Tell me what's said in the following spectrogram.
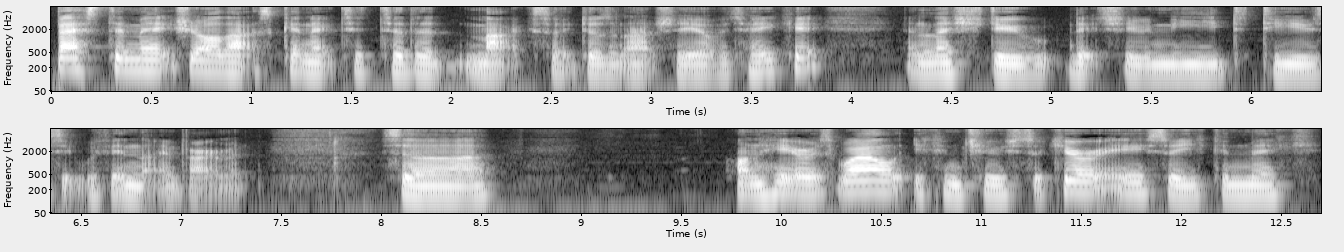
best to make sure that's connected to the Mac so it doesn't actually overtake it, unless you do literally need to use it within that environment. So on here as well, you can choose security, so you can make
